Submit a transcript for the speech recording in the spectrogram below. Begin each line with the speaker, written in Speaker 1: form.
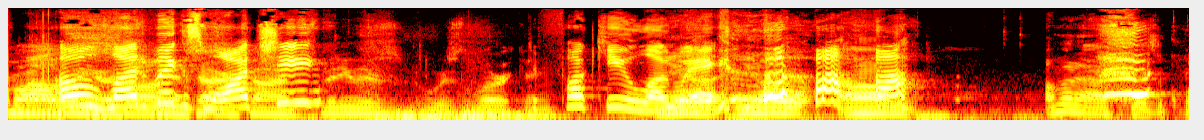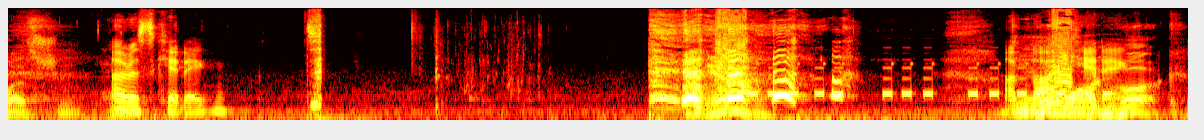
Speaker 1: following
Speaker 2: Oh, Ludwig's
Speaker 1: watching? time. But he was was lurking.
Speaker 2: Fuck you, Ludwig.
Speaker 3: Yeah, you know, um, I'm gonna ask you guys a question.
Speaker 2: I'm just kidding.
Speaker 1: Yeah.
Speaker 2: I'm not kidding.
Speaker 1: book.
